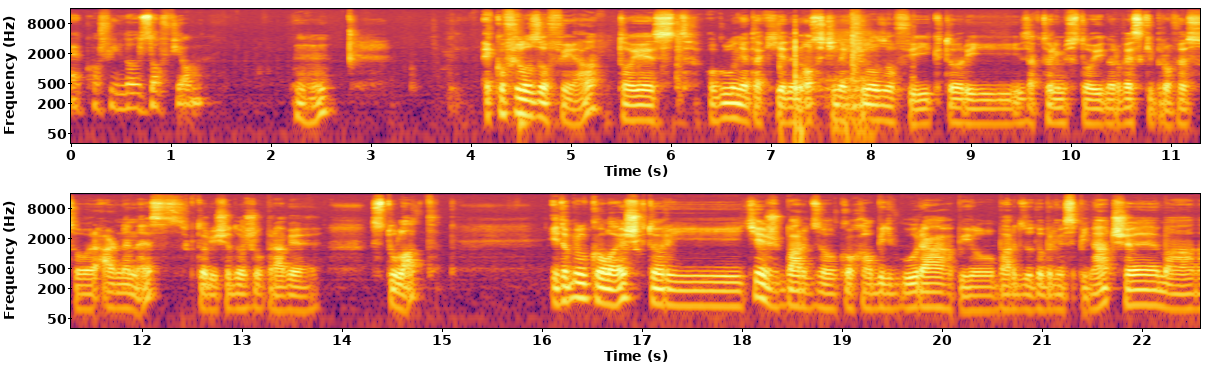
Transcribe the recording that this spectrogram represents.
ekofilozofią? Mhm. Ekofilozofia to jest ogólnie taki jeden odcinek filozofii, który, za którym stoi norweski profesor Arne Ness, który się dożył prawie 100 lat. I to był koleś, który też bardzo kochał być w górach, był bardzo dobrym spinaczem, a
